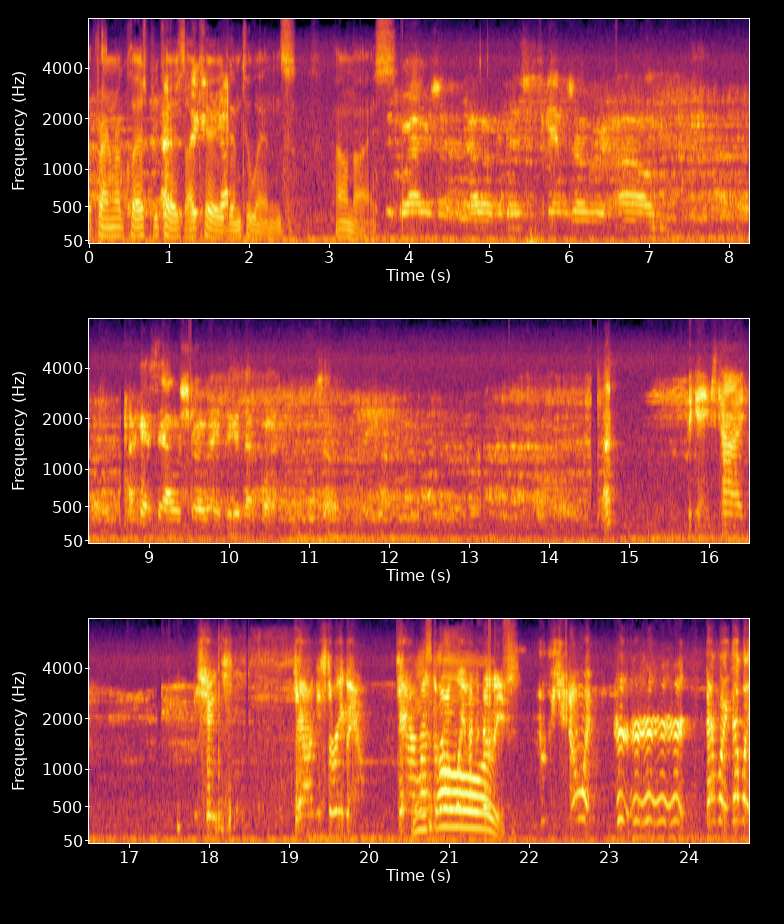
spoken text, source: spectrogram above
a friend request because I carry them to wins. How nice. Riders, however, this game was over. I can't say I was sure of anything at that point. So, The game's tied. He shoots. JR gets the rebound. JR runs the wrong way What are you hurt, hurt. That way, that way.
